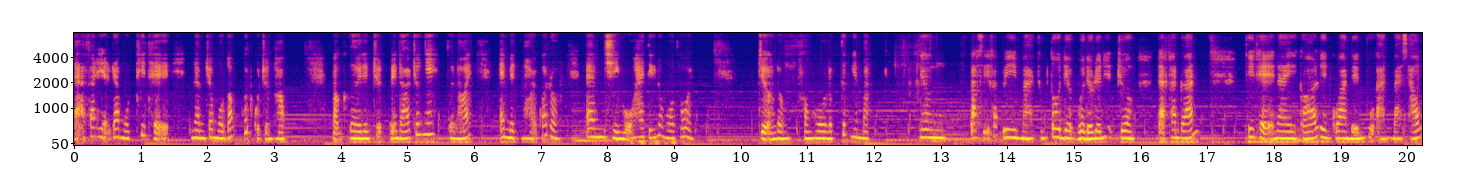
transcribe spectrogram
đã phát hiện ra một thi thể nằm trong một góc khuất của trường học Mọi người đến trước, đến đó trước nhé Tôi nói Em mệt mỏi quá rồi Em chỉ ngủ 2 tiếng đồng hồ thôi Trưởng đồng phòng hồ lập tức nghiêm mặt Nhưng bác sĩ pháp y mà chúng tôi đều vừa đều đến hiện trường đã phán đoán thi thể này có liên quan đến vụ án 36.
